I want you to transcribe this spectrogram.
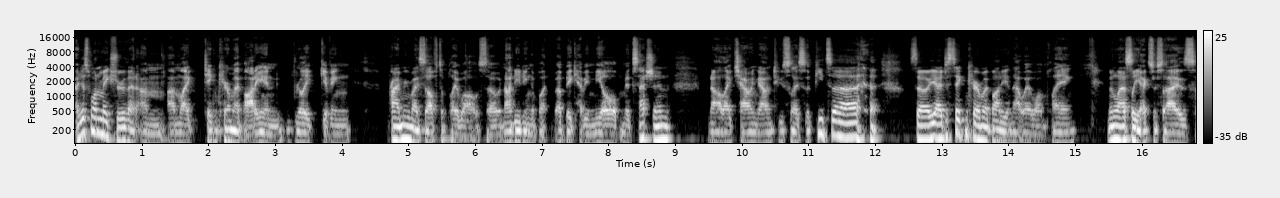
I just want to make sure that I'm I'm like taking care of my body and really giving priming myself to play well. So not eating a, a big heavy meal mid session, not like chowing down two slices of pizza. so yeah, just taking care of my body in that way while I'm playing. And then lastly, exercise.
